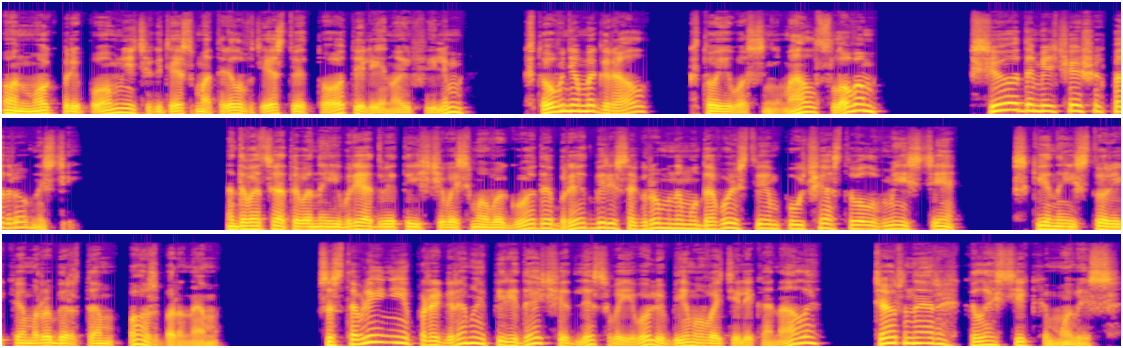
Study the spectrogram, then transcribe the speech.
Он мог припомнить, где смотрел в детстве тот или иной фильм, кто в нем играл, кто его снимал, словом, все до мельчайших подробностей. 20 ноября 2008 года Брэдбери с огромным удовольствием поучаствовал вместе с киноисториком Робертом Осборном в составлении программы передачи для своего любимого телеканала Turner Classic Movies.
